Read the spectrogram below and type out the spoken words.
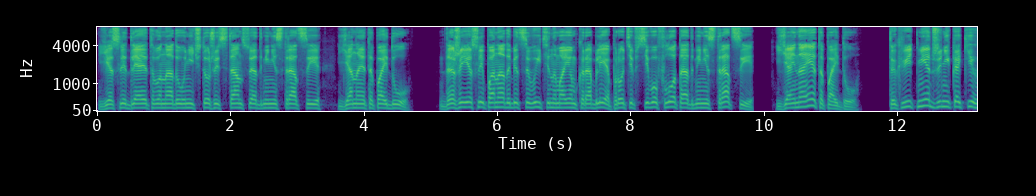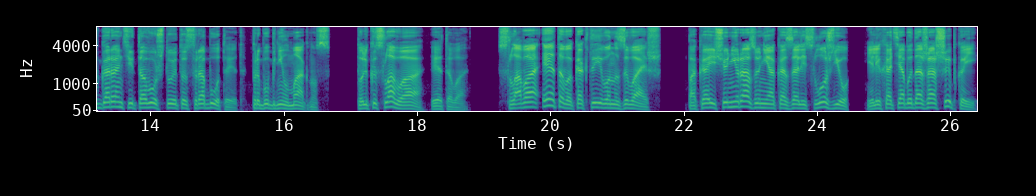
Если для этого надо уничтожить станцию администрации, я на это пойду. Даже если понадобится выйти на моем корабле против всего флота администрации, я и на это пойду». «Так ведь нет же никаких гарантий того, что это сработает», – пробубнил Магнус. «Только слова этого». «Слова этого, как ты его называешь, пока еще ни разу не оказались ложью или хотя бы даже ошибкой.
